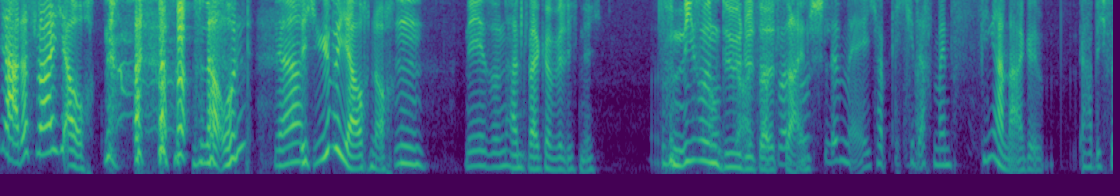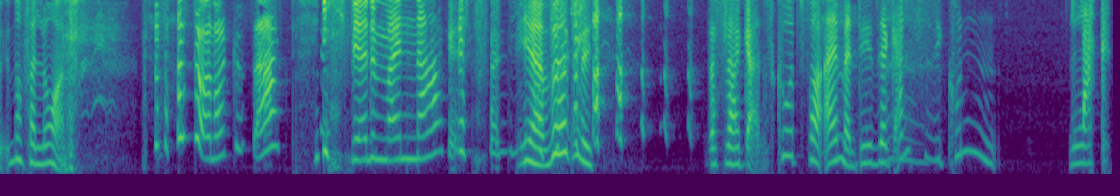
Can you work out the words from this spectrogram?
Ja, das war ich auch. Na und? Ja. Ich übe ja auch noch. Nee, so ein Handwerker will ich nicht. So nicht so ein Düdel soll es Oh das war sein. so schlimm, ey. Ich habe echt gedacht, mein Fingernagel habe ich für immer verloren. Das hast du auch noch gesagt. Ich werde meinen Nagel verlieren. ja, wirklich. Das war ganz kurz vor allem. Dieser ganze Sekundenlack,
